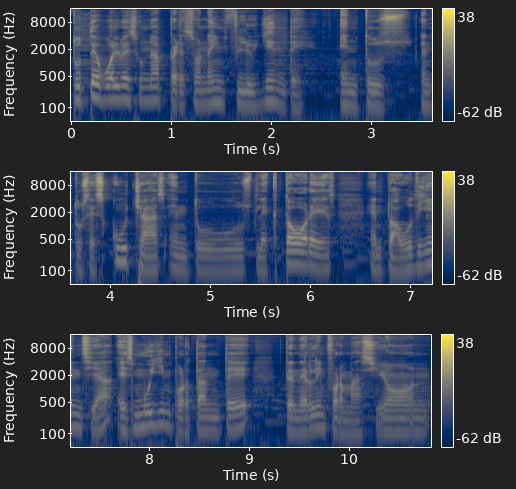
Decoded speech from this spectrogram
tú te vuelves una persona influyente en tus, en tus escuchas, en tus lectores, en tu audiencia, es muy importante tener la información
